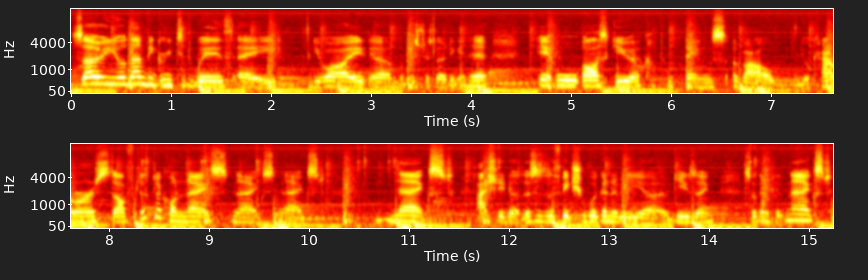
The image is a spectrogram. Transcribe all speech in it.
So you'll then be greeted with a UI, um, which is just loading in here it will ask you a couple things about your camera and stuff. Just click on next, next, next, next. Actually, no, this is the feature we're going to be uh, using. So we're going to click next.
